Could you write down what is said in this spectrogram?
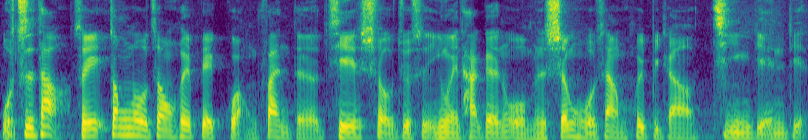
我知道，所以送肉粽会被广泛的接受，就是因为它跟我们的生活上会比较近一点点。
